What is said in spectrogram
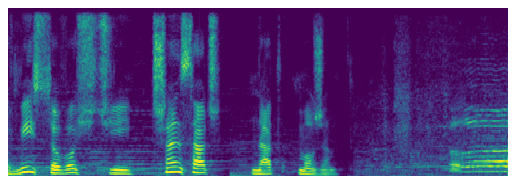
w miejscowości Trzęsacz nad morzem. A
